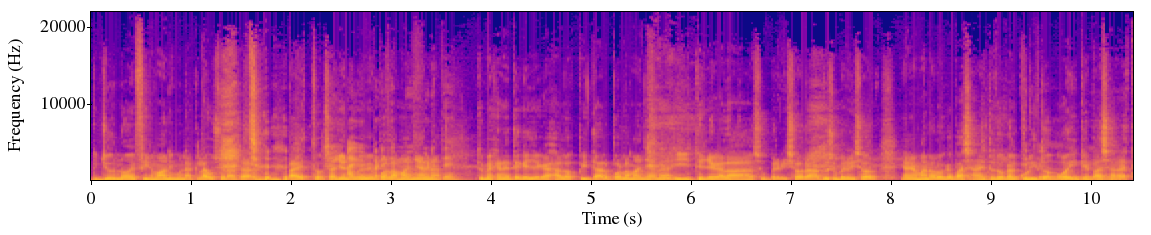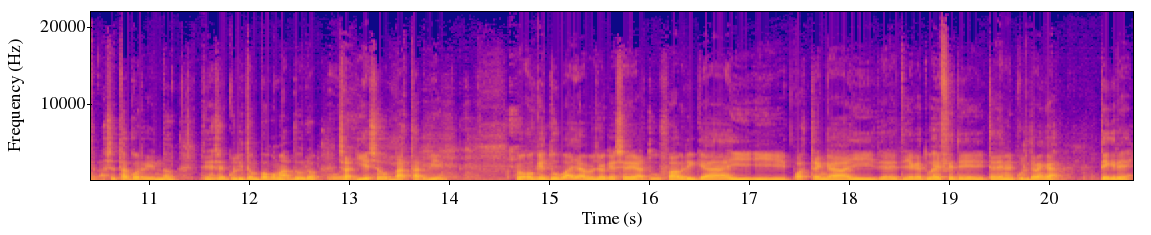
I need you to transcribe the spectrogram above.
yo no he firmado ninguna cláusula o sea, para esto. O sea, yo no A mí me me veo por la mañana. fuerte. Tú imagínate que llegas al hospital por la mañana y te llega la supervisora, tu supervisor, y hermano, lo que pasa? Y te toca el culito, oye, ¿qué pasa? ¿Has estado corriendo? Tienes el culito un poco más duro. O sea, y eso va a estar bien. O que tú vayas, pues, yo que sé, a tu fábrica y, y, pues tenga allí, te, te llegue tu jefe y te, te den el culito, venga, tigre,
